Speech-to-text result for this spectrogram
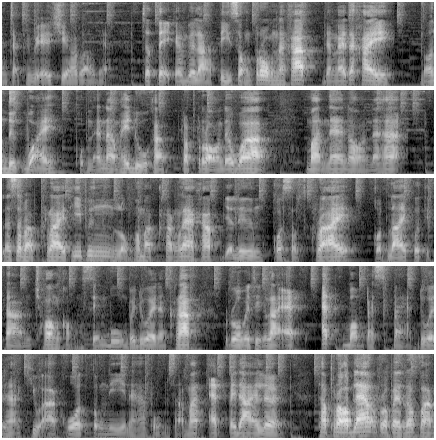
นจากทวีเอเชียเราเนี่ย จะเตะกันเวลาตีสองตรงนะครับยังไงถ้าใครนอนดึกไหว ผมแนะนำให้ดูครับ รับรองได้ว่ามันแน่นอนนะฮะ และสำหรับใครที่เพิ่งหลงเข้ามาครั้งแรกครับ อย่าลืมกด subscribe กดไลค์กดติดตามช่องของเซนบูมไปด้วยนะครับ รวมไปถึง Line แอดแอดบอม88ด้วยนะฮะ QR code ตรงนี้นะครับผมสามารถแอดไปได้เลย ถ้าพร้อมแล้วเราไปรับฟัง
